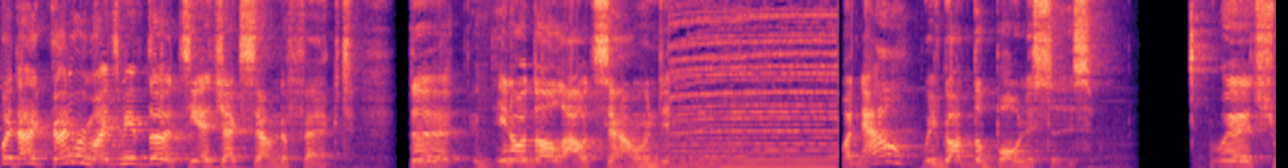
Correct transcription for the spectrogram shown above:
Wait, that kind of reminds me of the THX sound effect. The, you know, the loud sound. But now, we've got the bonuses. Which,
